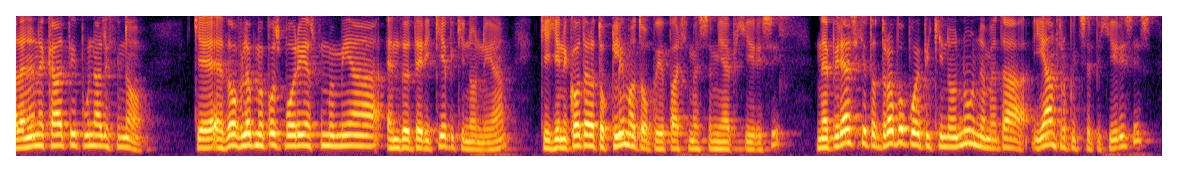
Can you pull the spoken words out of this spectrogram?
αλλά να είναι κάτι που είναι αληθινό. Και εδώ βλέπουμε πώς μπορεί ας πούμε, μια ενδοτερική επικοινωνία και γενικότερα το κλίμα το οποίο υπάρχει μέσα σε μια επιχείρηση να επηρεάσει και τον τρόπο που επικοινωνούν μετά οι άνθρωποι της επιχείρησης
